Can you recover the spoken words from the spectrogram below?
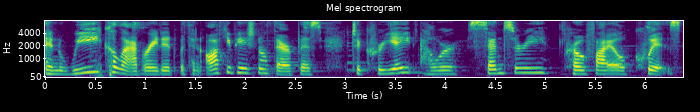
And we collaborated with an occupational therapist to create our sensory profile quiz.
